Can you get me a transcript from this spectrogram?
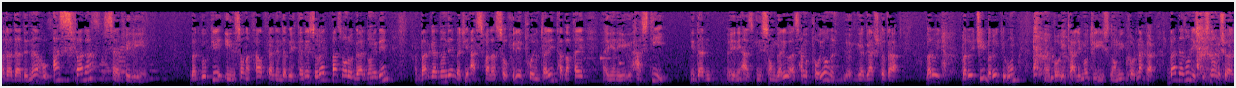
رددناه اسفل سافلین. بعد گفت که انسان خلق کردیم در بهترین صورت پس اون رو گردانیدیم برگرداندیم به چی؟ اسفل سافلین پایینترین طبقه یعنی هستی در یعنی از انسانگری و از همه پایان گشت و رفت. برای برای چی؟ برای که اون با این تعلیمات اسلامی کار نکرد. بعد از اون استثناء می‌شد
